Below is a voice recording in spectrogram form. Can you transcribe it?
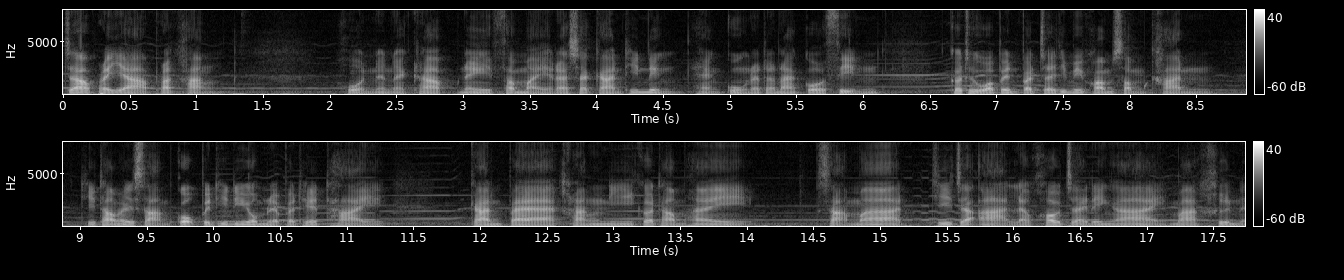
เจ้าพระยาพระคัง ผลนะครับ ในสมัยรัชกาลที่ 1 แห่งกรุงรัตนโกสินทร์ก็ถือว่าเป็นปัจจัยที่มีความสำคัญ ที่ทำให้สามก๊กเป็นที่นิยมในประเทศไทย การแปลครั้งนี้ก็ทำให้สามารถที่จะอ่านแล้วเข้าใจได้ง่ายมากขึ้นน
